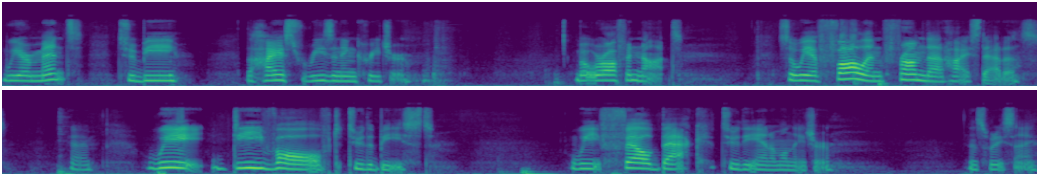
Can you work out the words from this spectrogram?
We are meant to be the highest reasoning creature. But we're often not. So we have fallen from that high status. Okay. We devolved to the beast. We fell back to the animal nature. That's what he's saying.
